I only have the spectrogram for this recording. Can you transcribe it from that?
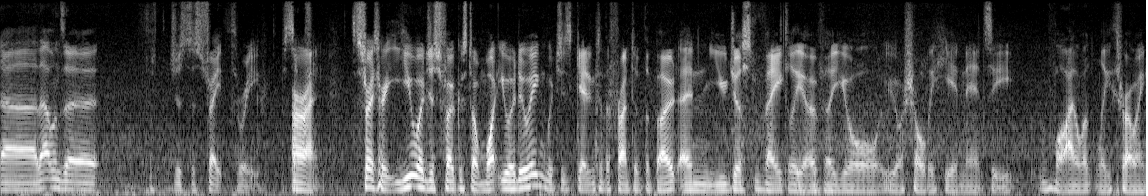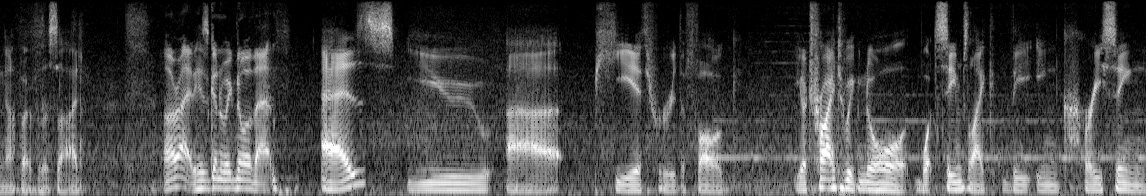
Uh, that one's a just a straight three. All perception. right. Straight three. You are just focused on what you were doing, which is getting to the front of the boat, and you just vaguely over your, your shoulder hear Nancy violently throwing up over the side. All right. He's gonna ignore that. As you uh, peer through the fog, you're trying to ignore what seems like the increasing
